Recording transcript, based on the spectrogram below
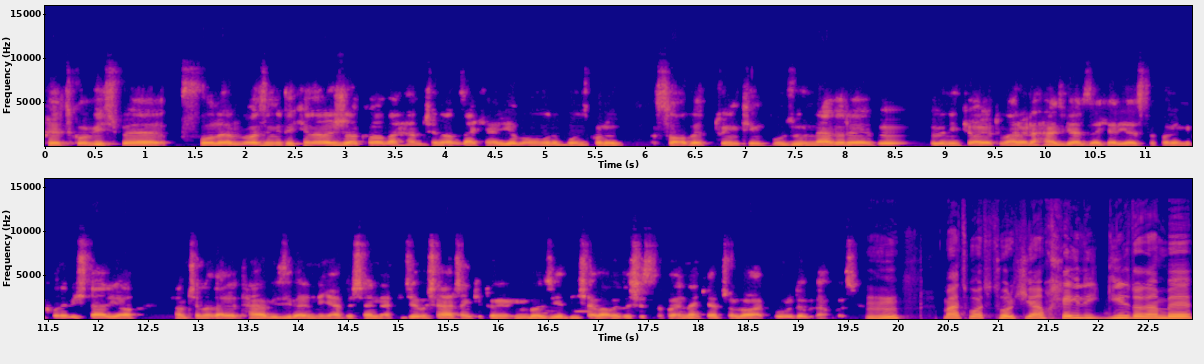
پتکوویچ به فولر بازی میده کنار ژاکا و همچنان زکریا به عنوان بازیکن ثابت تو این تیم حضور نداره. ببینیم که آیا تو مراحل حذفی از زکریا استفاده می‌کنه بیشتر یا همچنان قرار تعویزی برای نگه داشتن نتیجه باشه. هرچند که تو این بازی دیشب هم ازش استفاده نکرد چون راحت برده بودن بازی. مطبوعات ترکیه هم خیلی گیر دادن به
